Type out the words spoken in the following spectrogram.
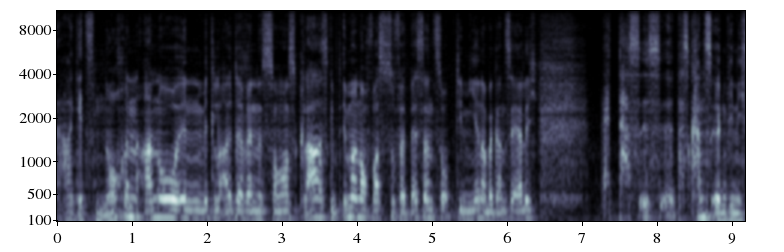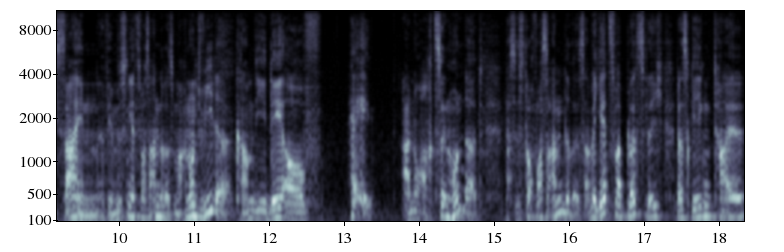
ja, jetzt noch ein Anno in Mittelalter-Renaissance. Klar, es gibt immer noch was zu verbessern, zu optimieren, aber ganz ehrlich, äh, das, äh, das kann es irgendwie nicht sein. Wir müssen jetzt was anderes machen. Und wieder kam die Idee auf, hey, Anno 1800, das ist doch was anderes. Aber jetzt war plötzlich das Gegenteil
